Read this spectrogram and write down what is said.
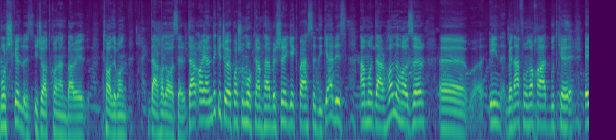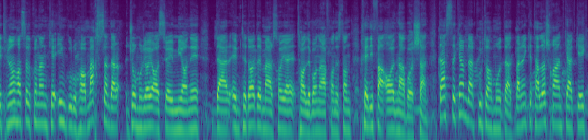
مشکل ایجاد کنند برای طالبان. در حال حاضر. در آینده که جای پاشون محکمتر بشه یک بحث دیگری است. اما در حال حاضر این به نفع اونا خواهد بود که اطمینان حاصل کنند که این گروه ها مخصوصا در جمهوری های آسیای میانه در امتداد مرزهای طالبان و افغانستان خیلی فعال نباشند. دست کم در کوتاه مدت. برای اینکه تلاش خواهند کرد که یک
